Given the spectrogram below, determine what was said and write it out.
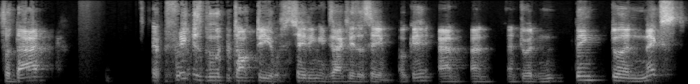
So that a fridge is going to talk to you, stating exactly the same. Okay, and and and to think to the next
